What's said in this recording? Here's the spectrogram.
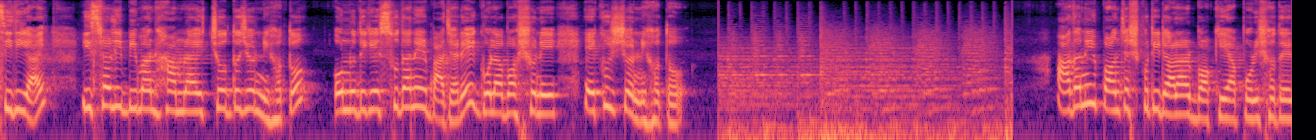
সিরিয়ায় ইসরায়েলি বিমান হামলায় চোদ্দ জন নিহত অন্যদিকে সুদানের বাজারে গোলাবর্ষণে একুশ জন নিহত। আদানির পঞ্চাশ কোটি ডলার বকেয়া পরিশোধের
